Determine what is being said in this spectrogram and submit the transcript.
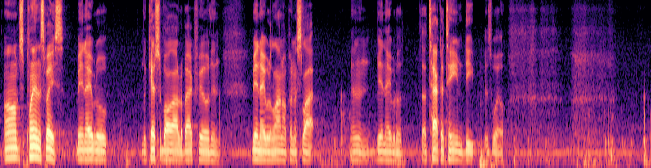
down line? Um, just playing in space, being able to, to catch the ball out of the backfield and being able to line up in the slot and being able to attack a team deep as well.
